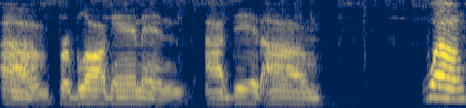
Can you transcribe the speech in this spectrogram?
um, for vlogging. And I did, um, well,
